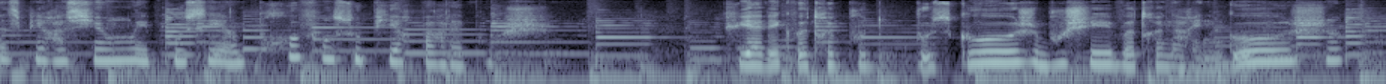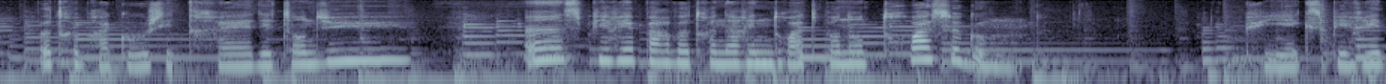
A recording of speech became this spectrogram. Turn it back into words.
inspiration et poussez un profond soupir par la bouche. Puis avec votre pouce gauche, bouchez votre narine gauche. Votre bras gauche est très détendu. Inspirez par votre narine droite pendant 3 secondes. Puis expirez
